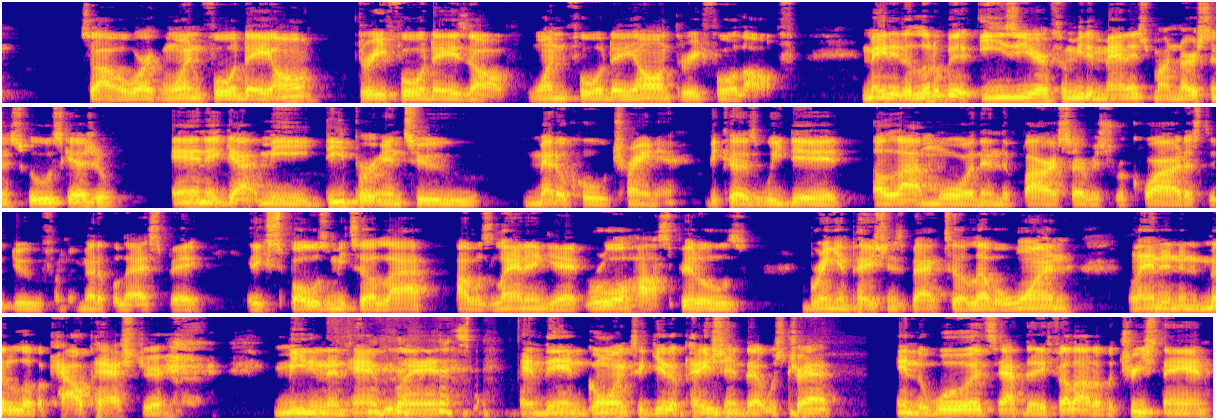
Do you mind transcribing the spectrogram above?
So I would work one full day on, three full days off, one full day on, three full off. Made it a little bit easier for me to manage my nursing school schedule. And it got me deeper into medical training because we did a lot more than the fire service required us to do from the medical aspect. It exposed me to a lot. I was landing at rural hospitals, bringing patients back to a level one, landing in the middle of a cow pasture, meeting an ambulance, and then going to get a patient that was trapped in the woods after they fell out of a tree stand.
